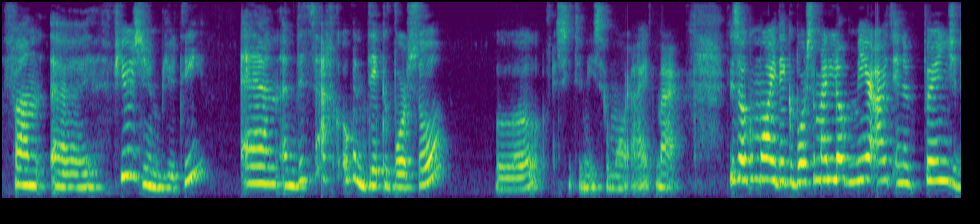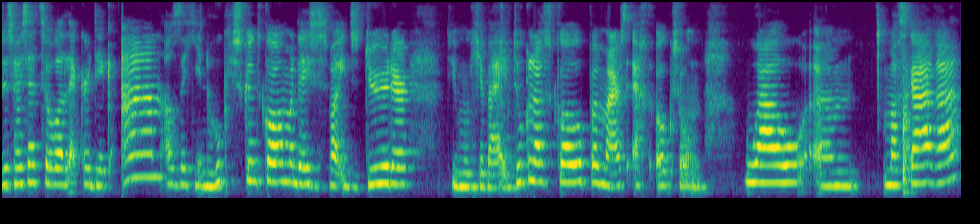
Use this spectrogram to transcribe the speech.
van uh, Fusion Beauty. En, en, dit is eigenlijk ook een dikke borstel. Wow, ziet er niet zo mooi uit. Maar het is ook een mooie dikke borstel. Maar die loopt meer uit in een puntje. Dus hij zet zo wel lekker dik aan. Als dat je in de hoekjes kunt komen. Deze is wel iets duurder. Die moet je bij Douglas kopen. Maar het is echt ook zo'n wow um, mascara.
